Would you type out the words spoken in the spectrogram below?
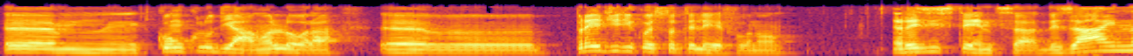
Ehm, concludiamo allora, eh, pregi di questo telefono, resistenza, design,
